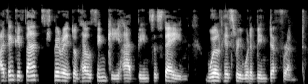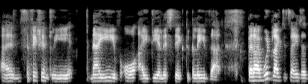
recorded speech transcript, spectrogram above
I think if that spirit of Helsinki had been sustained, world history would have been different and sufficiently naive or idealistic to believe that. But I would like to say that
